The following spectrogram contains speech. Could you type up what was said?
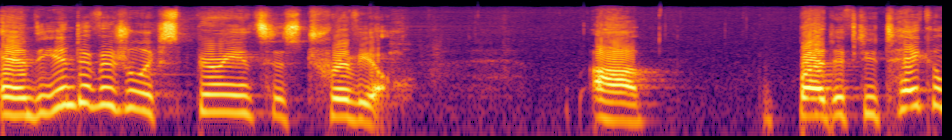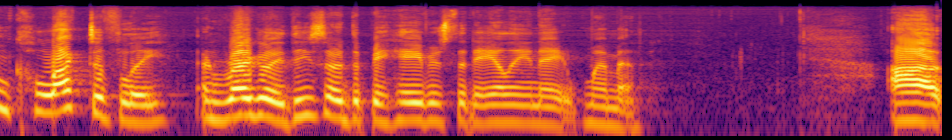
And the individual experience is trivial. Uh, but if you take them collectively and regularly, these are the behaviors that alienate women. Uh,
